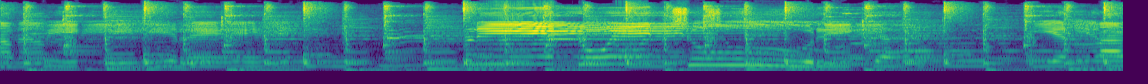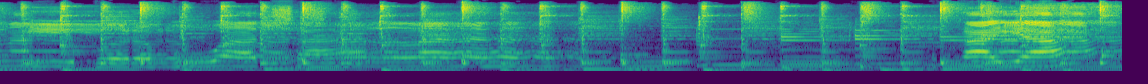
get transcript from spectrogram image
lagi berbuat salah. Kayak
